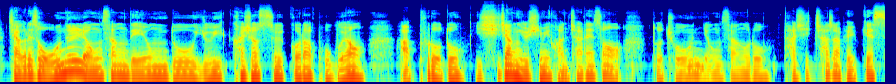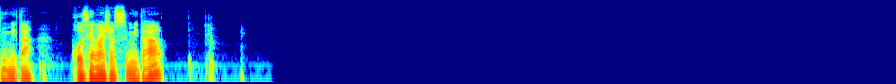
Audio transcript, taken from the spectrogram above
자, 그래서 오늘 영상 내용도 유익하셨을 거라 보고요. 앞으로도 이 시장 유심히 관찰해서 더 좋은 영상으로 다시 찾아뵙겠습니다. 고생하셨습니다.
